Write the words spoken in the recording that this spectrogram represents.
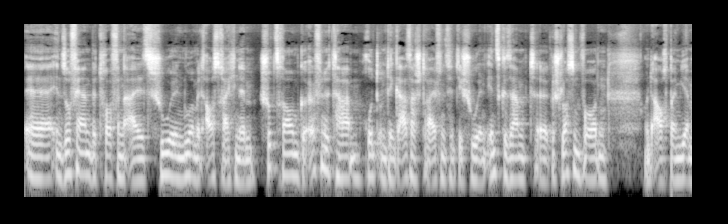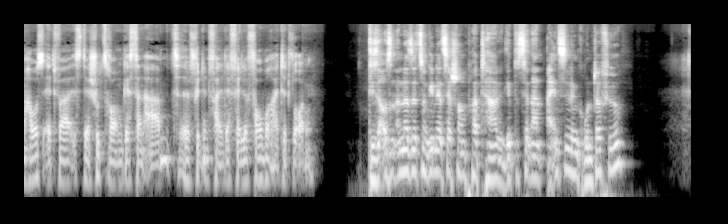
äh, insofern betroffen, als Schulen nur mit ausreichendem Schutzraum geöffnet haben. Rund um den Gazastreifen sind die Schulen insgesamt äh, geschlossen worden. Und auch bei mir im Haus etwa ist der Schutzraum gestern Abend äh, für den Fall der Fälle vorbereitet worden. Diese Auseinandersetzungen gehen jetzt ja schon ein paar Tage. Gibt es denn einen einzelnen Grund dafür?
